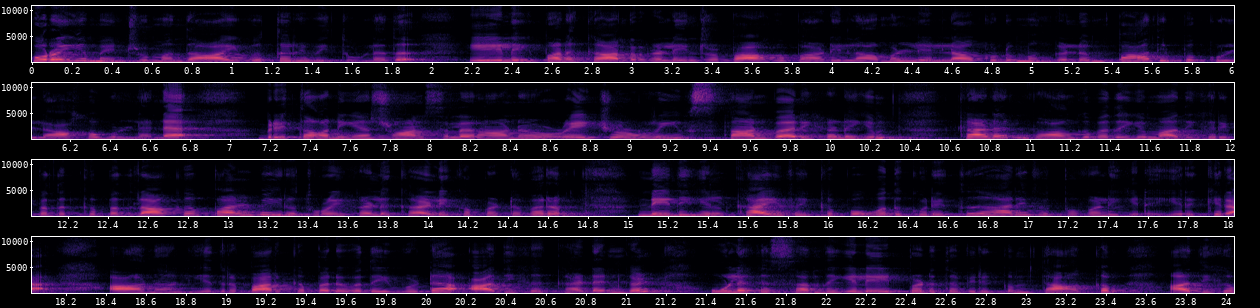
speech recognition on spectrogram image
குறையும் என்றும் அந்த ஆய்வு தெரிவித்துள்ளது. ஏழை பணக்காரர்கள் என்ற பாகுபாடில்லாமல் எல்லா குடும்பங்களும் பாதிப்புக்குள்ளாக உள்ளன. பிரித்தானிய சான்சலரான ரேச்சல் ரீவ்ஸ் தான் வரிகளையும் கடன் வாங்குவதையும் அதிகரிப்பதற்கு பதிலாக பல்வேறு துறைகளுக்கு அளிக்கப்பட்டு வரும் நிதியில் கை வைக்கப் போவது குறித்து அறிவிப்பு வெளியிட இருக்கிறார். ஆனால் எதிர்பார்க்கப்படுவதை விட அதிக கடன்கள் உலக சந்தையில் ஏற்படுத்தவிருக்கும் தாக்கம் அதிக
